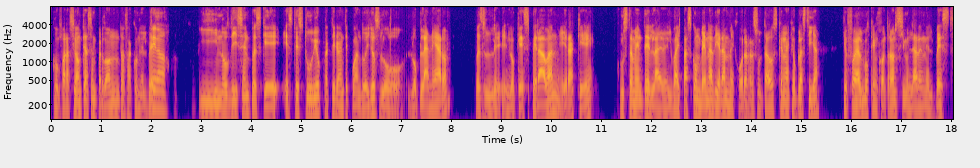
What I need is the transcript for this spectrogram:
comparación que hacen, perdón, Rafa, con el Sí, BES no, y nos dicen pues que este estudio prácticamente cuando ellos lo, lo planearon, pues le- lo que esperaban era que justamente la, el bypass con vena diera mejores resultados que en la angioplastía, que fue algo que encontraron similar en el BEST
